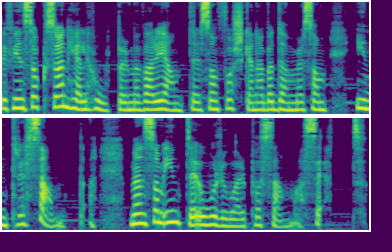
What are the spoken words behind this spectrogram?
Det finns också en hel hoper med varianter som forskarna bedömer som intressanta, men som inte oroar på samma sätt.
